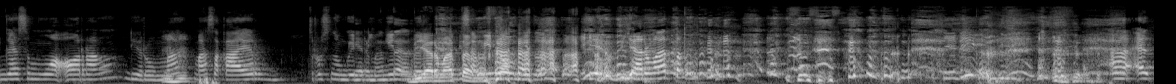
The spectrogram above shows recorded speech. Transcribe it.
nggak semua orang di rumah masak air terus nungguin Biar dingin mateng. Biar kita bisa mateng. minum gitu. Iya biar mateng. Jadi uh, at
